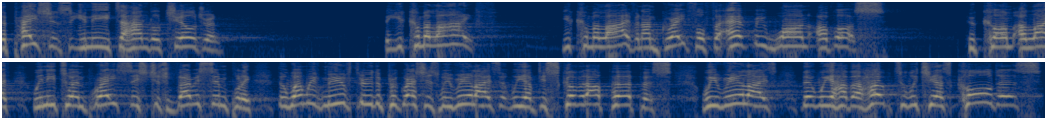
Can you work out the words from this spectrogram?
the patience that you need to handle children. But you come alive. You come alive. And I'm grateful for every one of us who come alive. We need to embrace this just very simply that when we've moved through the progressions, we realize that we have discovered our purpose. We realize that we have a hope to which He has called us.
